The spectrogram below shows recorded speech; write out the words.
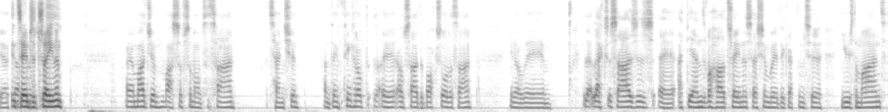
Yeah, in terms of just- training. I imagine massive amounts of time, attention, and then thinking out, uh, outside the box all the time. You know, um, little exercises uh, at the end of a hard training session where they get them to use the mind.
